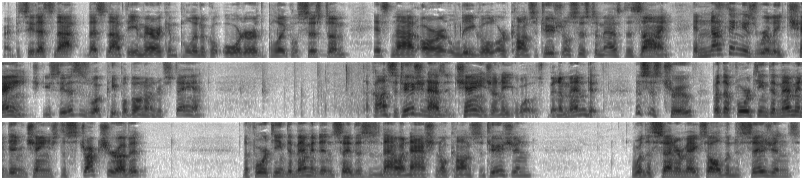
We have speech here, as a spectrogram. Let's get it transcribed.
Right? But see, that's not that's not the American political order, the political system. It's not our legal or constitutional system as designed, and nothing has really changed. You see, this is what people don't understand. The Constitution hasn't changed. I mean, well, it's been amended. This is true, but the 14th Amendment didn't change the structure of it. The 14th Amendment didn't say this is now a national constitution where the center makes all the decisions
